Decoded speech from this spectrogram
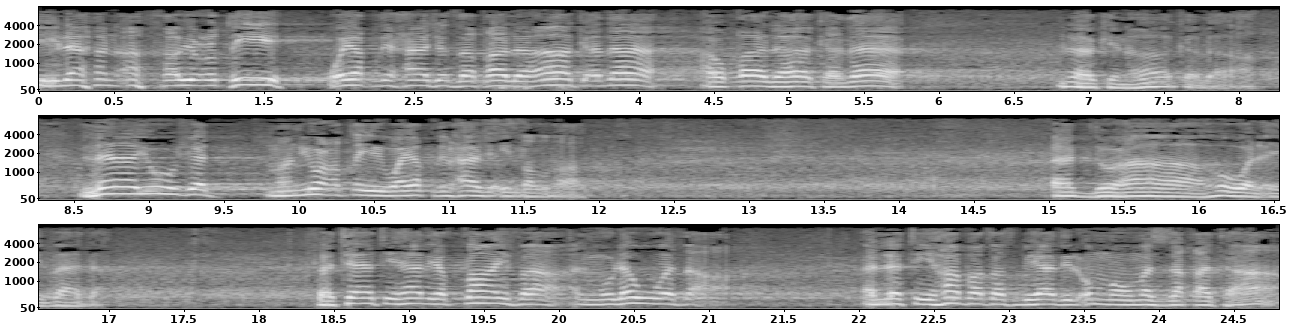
إلها آخر يعطيه ويقضي حاجة قال هكذا أو قال هكذا لكن هكذا لا يوجد من يعطي ويقضي الحاجة إلا الله. الدعاء هو العبادة. فتأتي هذه الطائفة الملوثة التي هبطت بهذه الأمة ومزقتها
